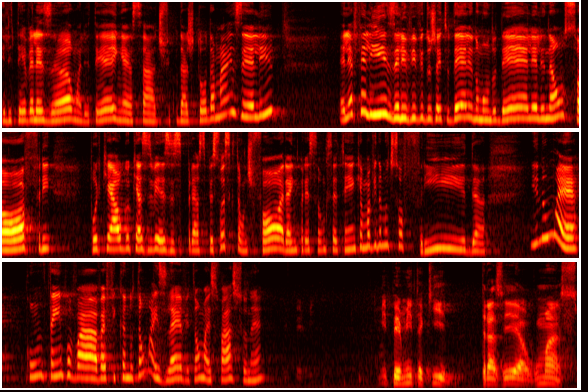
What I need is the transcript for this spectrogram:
Ele teve a lesão, ele tem essa dificuldade toda, mas ele, ele é feliz, ele vive do jeito dele, no mundo dele, ele não sofre porque é algo que às vezes para as pessoas que estão de fora a impressão que você tem é que é uma vida muito sofrida e não é. Com o tempo vai, vai ficando tão mais leve, tão mais fácil, né? Me permita aqui trazer algumas,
